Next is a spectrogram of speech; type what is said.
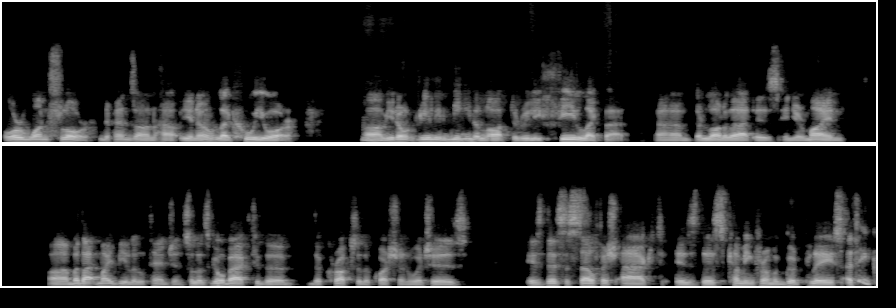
or one floor, depends on how, you know, like who you are. Um, mm-hmm. Um, you don't really need a lot to really feel like that. Um, a lot of that is in your mind. Uh, but that might be a little tangent. So let's go back to the the crux of the question, which is: Is this a selfish act? Is this coming from a good place? I think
